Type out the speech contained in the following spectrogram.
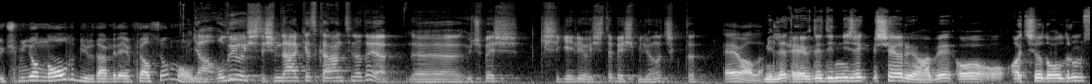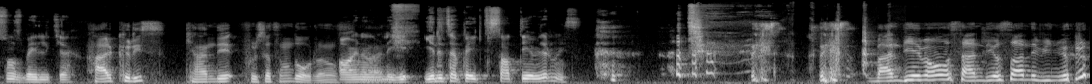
3 milyon ne oldu birdenbire enflasyon mu oldu? Ya oluyor işte şimdi herkes karantinada ya. Ee, 3-5 kişi geliyor işte 5 milyona çıktı. Eyvallah. Millet evde dinleyecek bir şey arıyor abi. O, o açığı doldurmuşsunuz belli ki. Her kriz kendi fırsatını doğurur. Anıl. Aynen Yani. öyle. Ye- Yeditepe iktisat diyebilir miyiz? Ben diyemem ama sen diyorsan da bilmiyorum.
